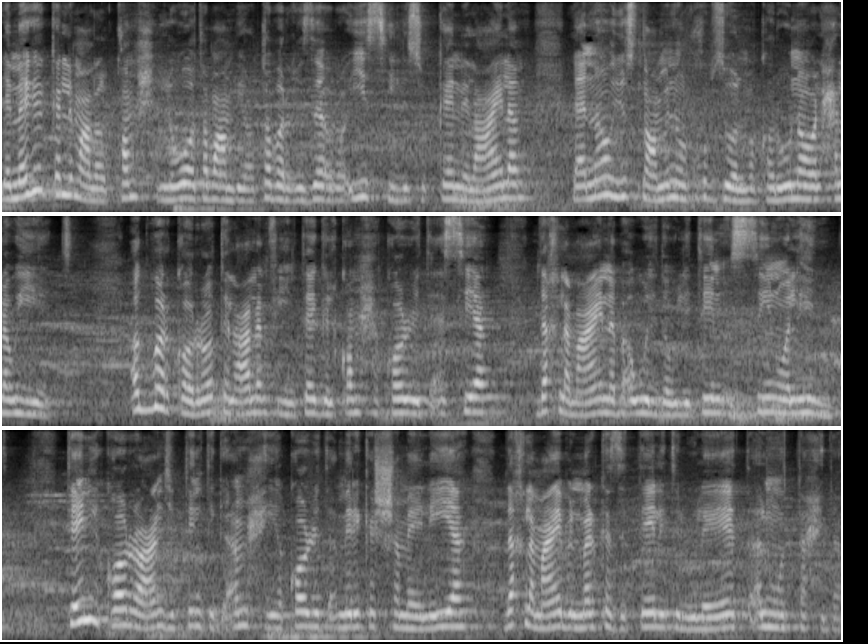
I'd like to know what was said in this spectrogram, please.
لما أجي أتكلم على القمح اللي هو طبعا بيعتبر غذاء رئيسي لسكان العالم لأنه يصنع منه الخبز والمكرونة والحلويات. أكبر قارات العالم في إنتاج القمح قارة آسيا داخلة معانا بأول دولتين الصين والهند. تاني قارة عندي بتنتج قمح هي قارة أمريكا الشمالية داخلة معايا بالمركز الثالث الولايات المتحدة.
